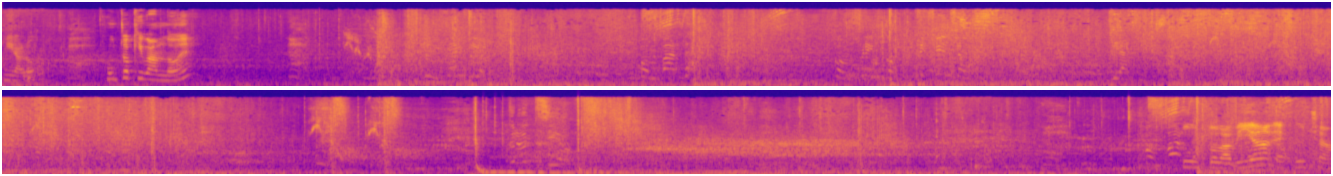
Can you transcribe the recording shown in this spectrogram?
Míralo. Justo esquivando, ¿eh? Tú todavía, escucha.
